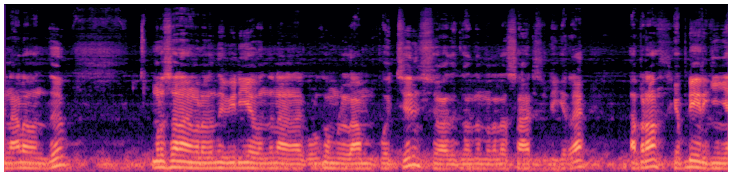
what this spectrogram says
என்னால் வந்து முழுசாக அவங்கள வந்து வீடியோ வந்து நான் கொடுக்க முடியலாமல் போச்சு. ஸோ அதுக்கு வந்து முதல்ல சாரி சொல்லிக்கிறேன். அப்புறம் எப்படி இருக்கீங்க?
